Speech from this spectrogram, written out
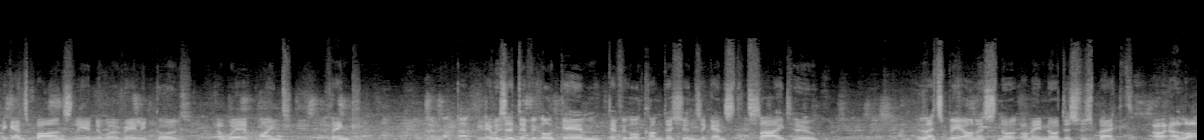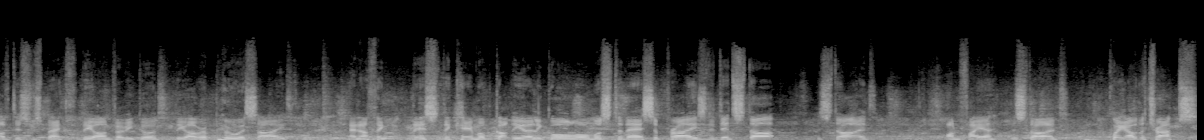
against Barnsley into a really good away point. I think it was a difficult game, difficult conditions against the side who, let's be honest, no, I mean, no disrespect, a lot of disrespect, they aren't very good. They are a poor side. And I think this, they came up, got the early goal almost to their surprise. They did start, they started on fire. They started quick out the traps.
